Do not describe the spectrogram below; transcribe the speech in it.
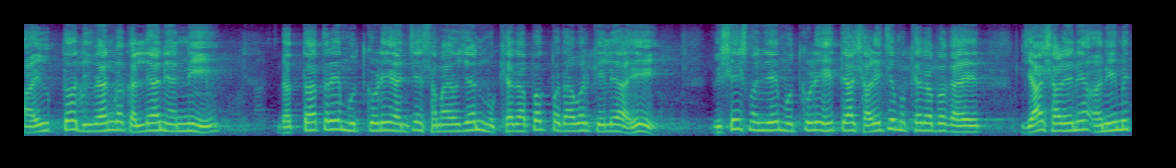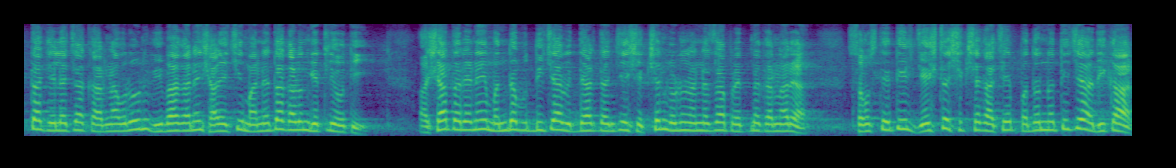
आयुक्त दिव्यांग कल्याण यांनी दत्तात्रय मुतकोडे यांचे समायोजन मुख्याध्यापक पदावर केले आहे. विशेष म्हणजे मुतकोडे हे त्या शाळेचे मुख्याध्यापक आहेत ज्या शाळेने अनियमितता केल्याच्या कारणावरून विभागाने शाळेची मान्यता काढून घेतली होती. अशा तऱ्हेने मंदबुद्धीच्या विद्यार्थ्यांचे शिक्षण घडवून आणण्याचा प्रयत्न करणाऱ्या संस्थेतील ज्येष्ठ शिक्षकाचे पदोन्नतीचे अधिकार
